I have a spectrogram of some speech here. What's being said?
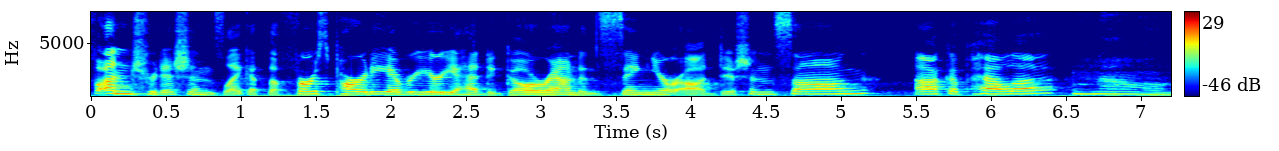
fun traditions. Like at the first party every year, you had to go around and sing your audition song a cappella. No.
